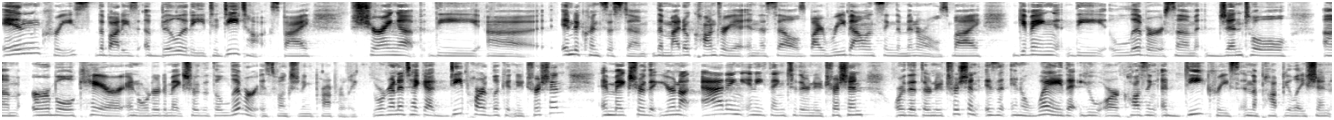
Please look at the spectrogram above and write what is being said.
increase the body's ability to detox by shoring up the uh, endocrine system, the mitochondria in the cells, by rebalancing the minerals, by giving the liver some gentle um, herbal care in order to make sure that the liver is functioning properly. We're going to take a deep, hard look at nutrition and make sure that you're not adding anything to their nutrition or that their nutrition isn't in a way that you are causing a decrease in the population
